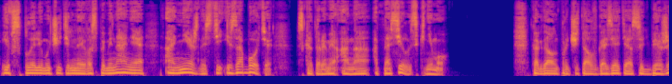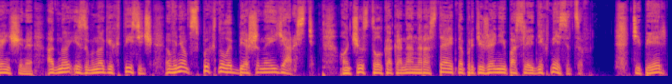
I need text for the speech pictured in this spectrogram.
и всплыли мучительные воспоминания о нежности и заботе, с которыми она относилась к нему. Когда он прочитал в газете о судьбе женщины, одной из многих тысяч, в нем вспыхнула бешеная ярость. Он чувствовал, как она нарастает на протяжении последних месяцев. Теперь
